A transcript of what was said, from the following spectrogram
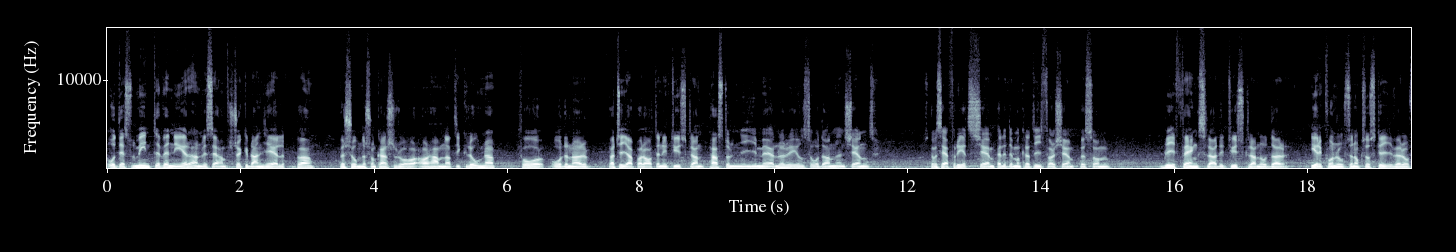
Och dessutom intervenerar han, vill säga han försöker ibland hjälpa personer som kanske då har hamnat i klorna på, på den här partiapparaten i Tyskland. Pastor Niemöller är en sådan, en känd ska vi säga, fredskämpe eller demokratiförkämpe som blir fängslad i Tyskland och där Erik von Rosen också skriver och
